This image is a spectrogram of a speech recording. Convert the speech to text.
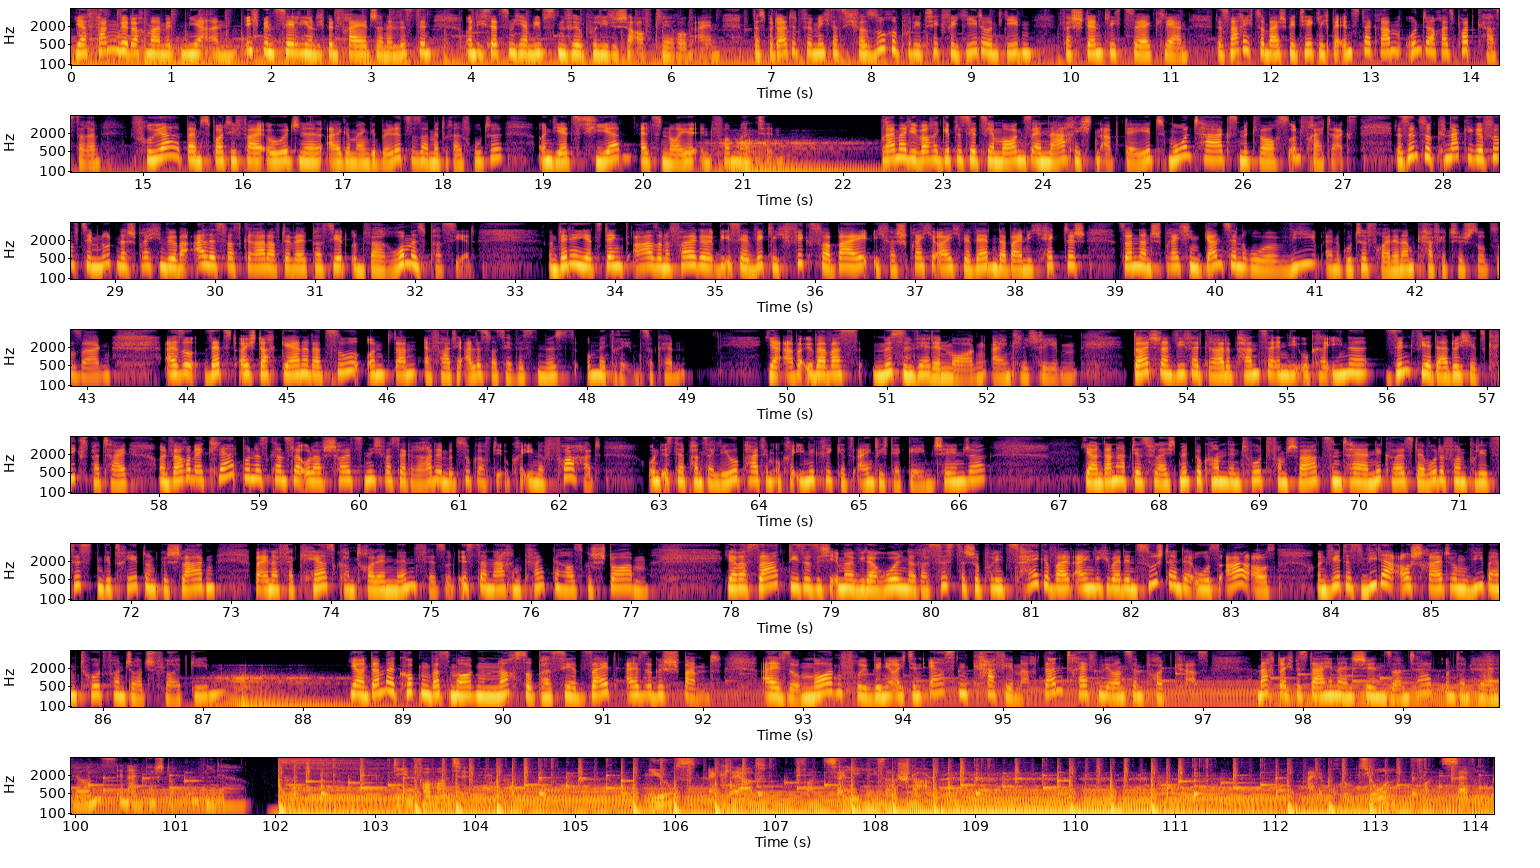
Ja, fangen wir doch mal mit mir an. Ich bin Sally und ich bin freie Journalistin und ich setze mich am liebsten für politische Aufklärung ein. Das bedeutet für mich, dass ich versuche, Politik für jede und jeden verständlich zu erklären. Das mache ich zum Beispiel täglich bei Instagram und auch als Podcasterin. Früher beim Spotify Original Allgemein gebildet zusammen mit Ralf Rute und jetzt hier als neue Informantin. Dreimal die Woche gibt es jetzt hier morgens ein Nachrichtenupdate, montags, mittwochs und freitags. Das sind so knackige 15 Minuten, da sprechen wir über alles, was gerade auf der Welt passiert und warum es passiert. Und wenn ihr jetzt denkt, ah, so eine Folge, die ist ja wirklich fix vorbei, ich verspreche euch, wir werden dabei nicht hektisch, sondern sprechen ganz in Ruhe, wie eine gute Freundin am Kaffeetisch sozusagen. Also setzt euch doch gerne dazu und dann erfahrt ihr alles, was ihr wissen müsst, um mitreden zu können. Ja, aber über was müssen wir denn morgen eigentlich reden? Deutschland liefert gerade Panzer in die Ukraine. Sind wir dadurch jetzt Kriegspartei? Und warum erklärt Bundeskanzler Olaf Scholz nicht, was er gerade in Bezug auf die Ukraine vorhat? Und ist der Panzer Leopard im Ukraine-Krieg jetzt eigentlich der Gamechanger? Ja, und dann habt ihr es vielleicht mitbekommen, den Tod vom schwarzen Tyre Nichols, der wurde von Polizisten getreten und geschlagen bei einer Verkehrskontrolle in Memphis und ist danach im Krankenhaus gestorben. Ja, was sagt diese sich immer wiederholende rassistische Polizeigewalt eigentlich über den Zustand der USA aus? Und wird es wieder Ausschreitungen wie beim Tod von George Floyd geben? Ja, und dann mal gucken, was morgen noch so passiert. Seid also gespannt. Also, morgen früh, wenn ihr euch den ersten Kaffee macht, dann treffen wir uns im Podcast. Macht euch bis dahin einen schönen Sonntag und dann hören wir uns in ein paar Stunden wieder. Die Informantin. News erklärt Sally Lisa Stark. Eine Produktion von Seven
